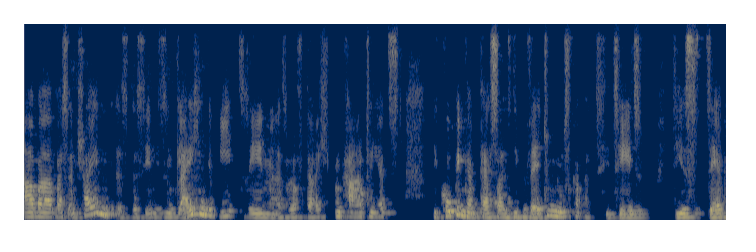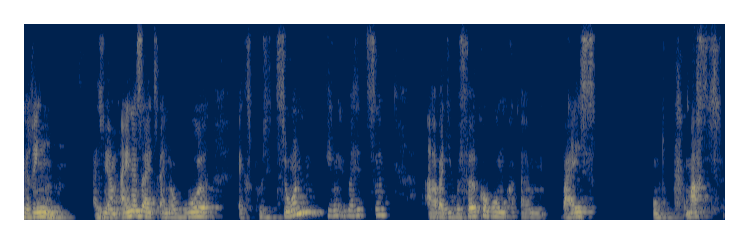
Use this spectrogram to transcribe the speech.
aber was entscheidend ist, dass Sie in diesem gleichen Gebiet sehen, also auf der rechten Karte jetzt die Coping Capacity, also die Bewältigungskapazität, die ist sehr gering. Also wir haben einerseits eine hohe Exposition gegenüber Hitze, aber die Bevölkerung ähm, weiß und macht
